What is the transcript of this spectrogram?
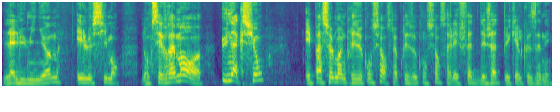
l'aluminium et le ciment. Donc c'est vraiment euh, une action et pas seulement une prise de conscience. La prise de conscience, elle est faite déjà depuis quelques années.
